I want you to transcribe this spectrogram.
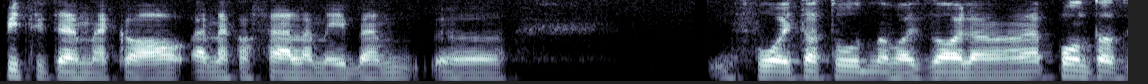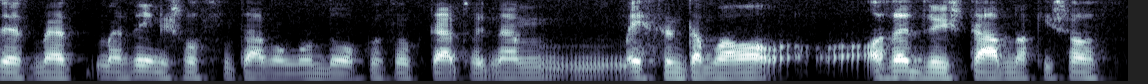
picit ennek a, ennek a szellemében folytatódna, vagy zajlana, pont azért, mert, mert én is hosszú távon gondolkozok, tehát hogy nem, és szerintem a, az edzői stábnak is az,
